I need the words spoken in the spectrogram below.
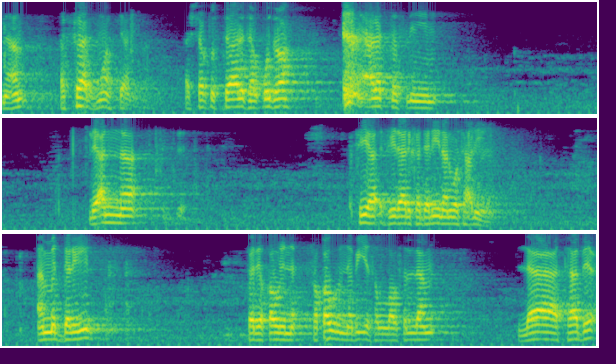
نعم. الثالث مو الثاني. الشرط الثالث القدرة على التسليم. لأن في في ذلك دليلا وتعليلا. أما الدليل فلقول فقول النبي صلى الله عليه وسلم لا تبع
